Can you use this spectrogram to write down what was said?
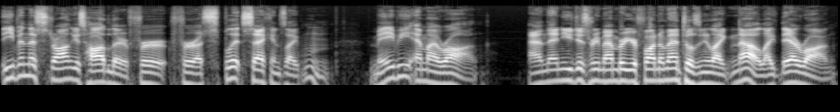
even the strongest hodler for for a split second's like, hmm, maybe am I wrong? And then you just remember your fundamentals and you're like, no, like they're wrong.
